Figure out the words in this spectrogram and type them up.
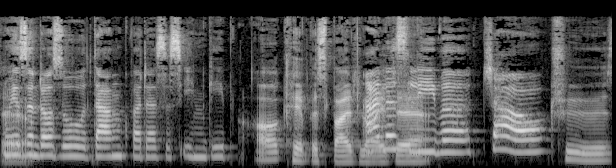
Wir sind auch so dankbar, dass es ihn gibt. Okay, bis bald, Leute. Alles Liebe. Ciao. Tschüss.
